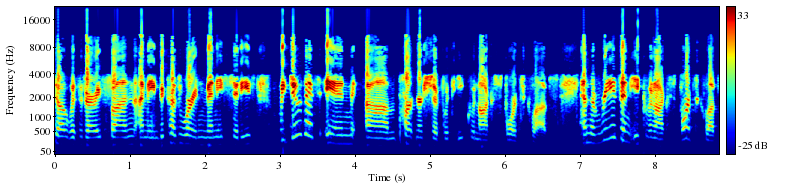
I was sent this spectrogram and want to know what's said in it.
so it was very fun. I mean, because we're in many cities, we do this in um, partnership with Equinox Sports Clubs, and the reason Equinox Sports Clubs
